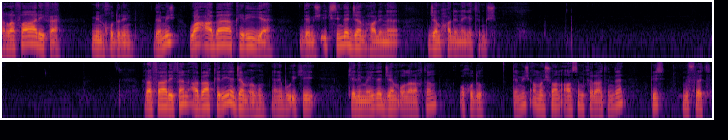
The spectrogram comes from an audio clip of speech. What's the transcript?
rafarife min hudrin demiş ve abakiriye demiş. İkisini de cem haline cem haline getirmiş. Rafarifen abakiriye cem'uhum. Yani bu iki kelimeyi de cem olaraktan okudu demiş ama şu an Asım kıraatinde biz müfret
